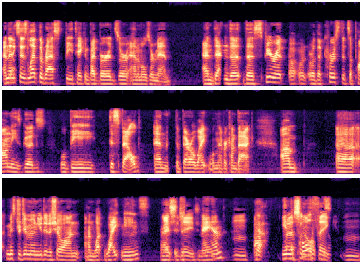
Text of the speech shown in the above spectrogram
and then Yeah. he says, "Let the rest be taken by birds or animals or men." and then the the spirit or, or the curse that's upon these goods will be dispelled, and the Barrow Wight will never come back. Um, uh, Mr. Jim Moon, you did a show on on what wight means, right? Yes, It just indeed. man. Mm. Uh, Yeah. in Personal the poems- thing. Mm.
